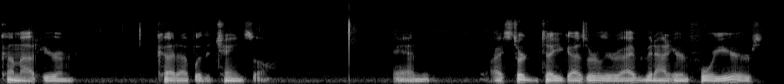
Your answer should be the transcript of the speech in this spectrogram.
come out here and cut up with a chainsaw. And I started to tell you guys earlier I haven't been out here in four years,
